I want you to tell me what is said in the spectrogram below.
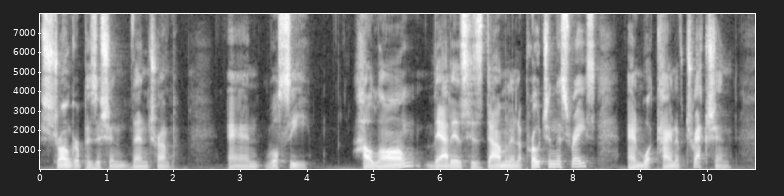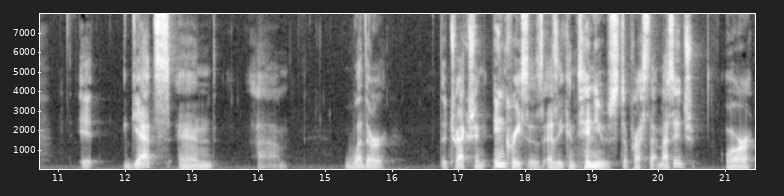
stronger position than Trump. And we'll see how long that is his dominant approach in this race and what kind of traction it gets and um, whether the traction increases as he continues to press that message, or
